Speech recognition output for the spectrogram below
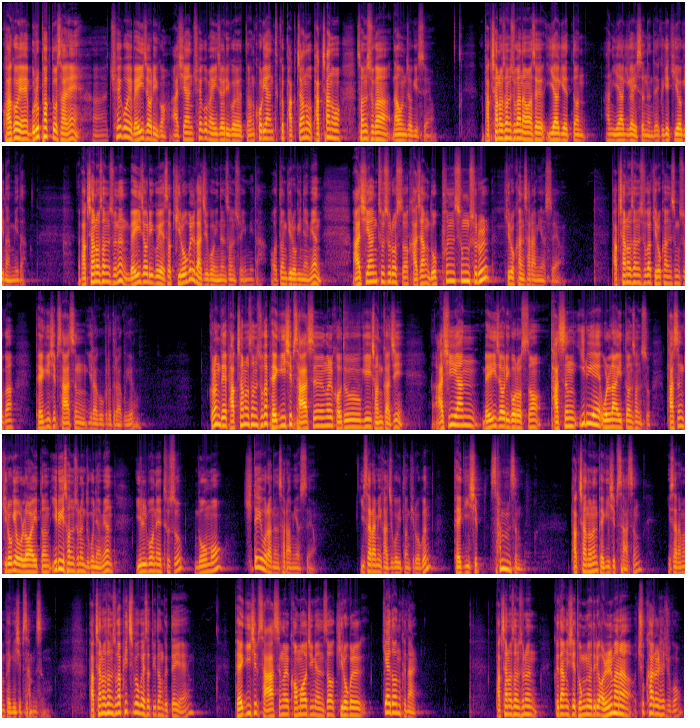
과거에 무릎팍도사에 아, 최고의 메이저리거 아시안 최고 메이저리거였던 코리안 특급 박찬호 박찬호 선수가 나온 적이 있어요. 박찬호 선수가 나와서 이야기했던 한 이야기가 있었는데 그게 기억이 납니다. 박찬호 선수는 메이저리그에서 기록을 가지고 있는 선수입니다. 어떤 기록이냐면 아시안 투수로서 가장 높은 승수를 기록한 사람이었어요. 박찬호 선수가 기록한 승수가 124승이라고 그러더라고요. 그런데 박찬호 선수가 124승을 거두기 전까지 아시안 메이저리거로서 다승 1위에 올라 있던 선수, 다승 기록에 올라와 있던 1위 선수는 누구냐면 일본의 투수 노모 히데요라는 사람이었어요. 이 사람이 가지고 있던 기록은 123승. 박찬호는 124승, 이 사람은 123승. 박찬호 선수가 피츠버그에서 뛰던 그때에 124승을 거머쥐면서 기록을 깨던 그날 박찬호 선수는 그 당시에 동료들이 얼마나 축하를 해주고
